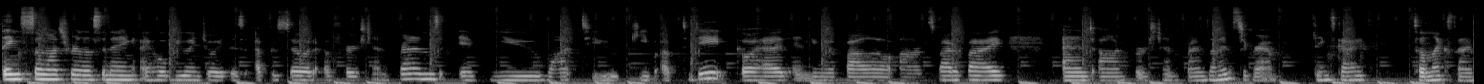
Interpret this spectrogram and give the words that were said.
Thanks so much for listening. I hope you enjoyed this episode of First Gen Friends. If you want to keep up to date, go ahead and give me a follow on Spotify and on First Gen Friends on Instagram. Thanks, guys. Till next time.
